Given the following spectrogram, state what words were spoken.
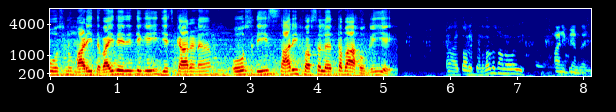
ਉਸ ਨੂੰ ਮਾੜੀ ਦਵਾਈ ਦੇ ਦਿੱਤੀ ਗਈ ਜਿਸ ਕਾਰਨ ਉਸ ਦੀ ਸਾਰੀ ਫਸਲ ਤਬਾਹ ਹੋ ਗਈ ਹੈ ਹਾਂ ਤੁਹਾਡੇ ਪਿੰਡ ਦਾ ਦੁਕਾਨ ਵਾਲਾ ਵੀ ਹਾਂਜੀ ਪਿੰਡ ਦਾ ਜੀ।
